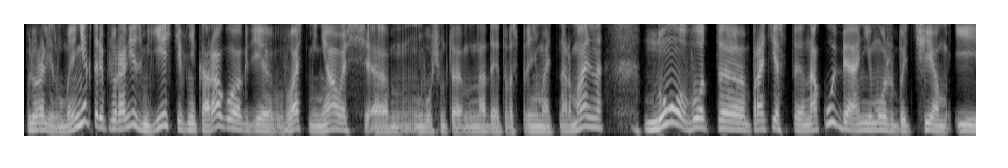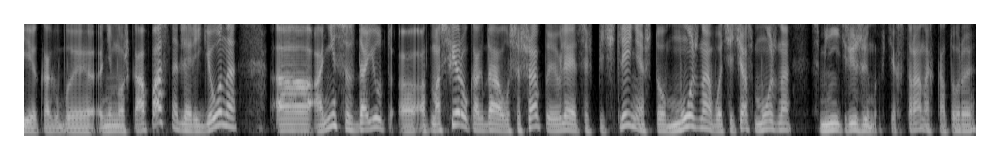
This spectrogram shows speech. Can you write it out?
плюрализму. Некоторый плюрализм есть и в Никарагуа, где власть менялась, э, в общем-то, надо это воспринимать нормально, но вот э, протесты на Кубе, они, может быть, чем и как бы немножко опасны для региона, э, они создают э, атмосферу, когда у США появляется впечатление, что можно, вот сейчас можно сменить режимы в тех странах, которые,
